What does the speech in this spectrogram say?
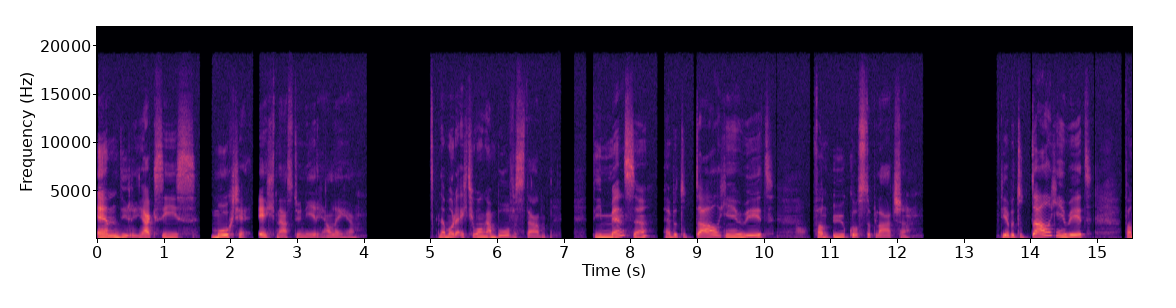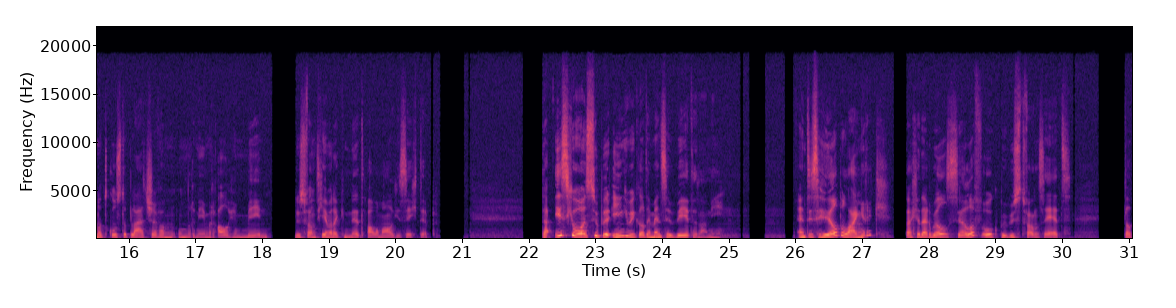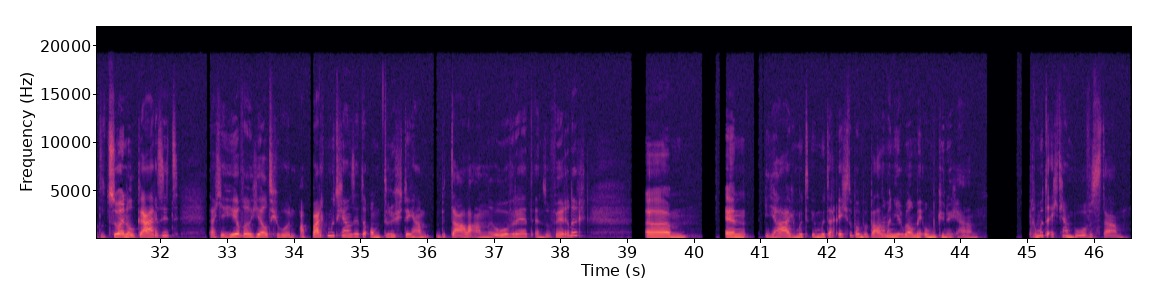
En die reacties mocht je echt naast je neer gaan leggen dan moet echt gewoon gaan bovenstaan. Die mensen hebben totaal geen weet van uw kostenplaatje. Die hebben totaal geen weet van het kostenplaatje van een ondernemer algemeen. Dus van hetgeen wat ik net allemaal gezegd heb. Dat is gewoon super ingewikkeld en mensen weten dat niet. En het is heel belangrijk dat je daar wel zelf ook bewust van bent. Dat het zo in elkaar zit dat je heel veel geld gewoon apart moet gaan zetten om terug te gaan betalen aan de overheid en zo verder. Ehm, en ja, je moet, je moet daar echt op een bepaalde manier wel mee om kunnen gaan. Daar moet echt gaan boven staan.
